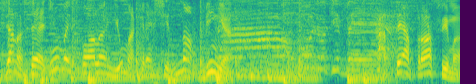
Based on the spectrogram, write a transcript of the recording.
Já na sede, uma escola e uma creche novinha. Até a próxima!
